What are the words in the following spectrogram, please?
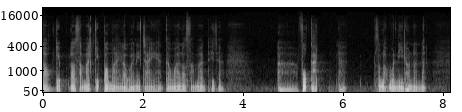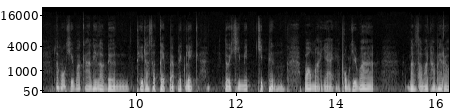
เราเก็บเราสามารถเก็บเป้าหมายเราไว้ในใจฮะแต่ว่าเราสามารถที่จะโฟกัส สำหรับวันนี้เท่านั้นนะแล้วผมคิดว่าการที่เราเดินทีละสเต็ปแบบเล็ก ๆ โดยคิดมิดคิดถึงเป้าหมายใหญ่ ผมคิดว่ามันสามารถทำให้เรา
